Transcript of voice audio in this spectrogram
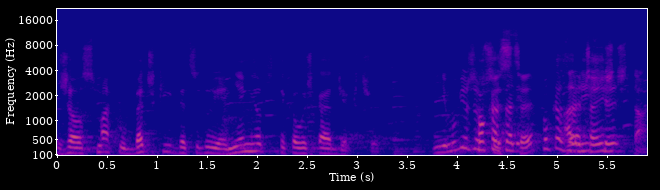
że o smaku beczki decyduje nie miód, tylko łyżka dziegciu. Nie mówię, że Pokazali- wszyscy, ale pokazaliście- część tak.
